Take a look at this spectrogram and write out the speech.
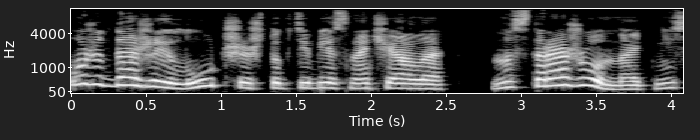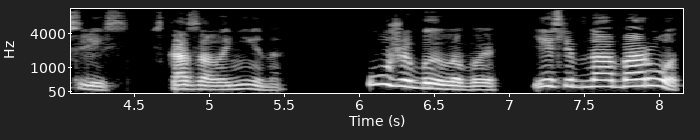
«Может, даже и лучше, что к тебе сначала настороженно отнеслись», — сказала Нина. «Хуже было бы, если б наоборот,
